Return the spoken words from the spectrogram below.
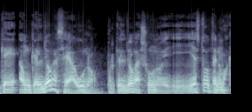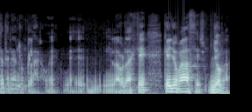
que aunque el yoga sea uno, porque el yoga es uno, y, esto tenemos que tenerlo claro, ¿eh? Eh, la verdad es que, ¿qué yoga haces? Yoga.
